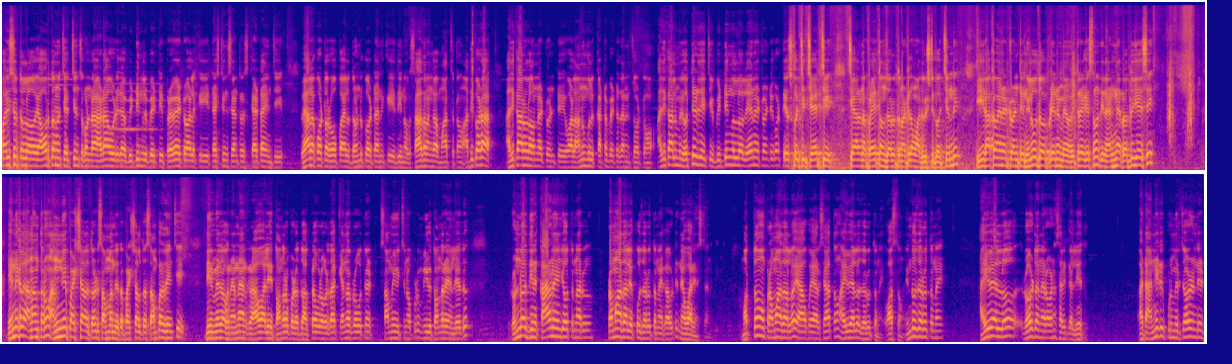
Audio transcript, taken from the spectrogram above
పరిస్థితుల్లో ఎవరితోనూ చర్చించకుండా హడావుడిగా బిడ్డింగ్లు పెట్టి ప్రైవేట్ వాళ్ళకి టెస్టింగ్ సెంటర్స్ కేటాయించి వేల కోట్ల రూపాయలు దండుకోవటానికి దీన్ని ఒక సాధనంగా మార్చడం అది కూడా అధికారంలో ఉన్నటువంటి వాళ్ళ అనుగులు కట్టబెట్టడానికి చూడటం అధికారుల మీద ఒత్తిడి తెచ్చి బిడ్డింగుల్లో లేనటువంటి కూడా తీసుకొచ్చి చేర్చి చేయాలన్న ప్రయత్నం జరుగుతున్నట్టుగా మా దృష్టికి వచ్చింది. ఈ రకమైనటువంటి నిలువు దోపిడీని మేము వ్యతిరేకిస్తున్నాం. దీన్ని వెంటనే రద్దు చేసి ఎన్నికల అనంతరం అన్ని పక్షాలతో సంబంధిత పక్షాలతో సంప్రదించి దీని మీద ఒక నిర్ణయానికి రావాలి తొందరపడద్దు. అక్టోబర్ ఒకటి దాకా కేంద్ర ప్రభుత్వం సమయం ఇచ్చినప్పుడు మీకు తొందర ఏం లేదు. రెండోది దీనికి కారణం ఏం చెబుతున్నారు? ప్రమాదాలు ఎక్కువ జరుగుతున్నాయి కాబట్టి నివారించడానికి. మొత్తం ప్రమాదాల్లో యాభై ఆరు శాతం హైవేలో జరుగుతున్నాయి వాస్తవం. ఎందుకు జరుగుతున్నాయి? హైవేల్లో రోడ్ల నిర్వహణ సరిగ్గా లేదు. అటు అన్నిటికి ఇప్పుడు మీరు చూడండి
